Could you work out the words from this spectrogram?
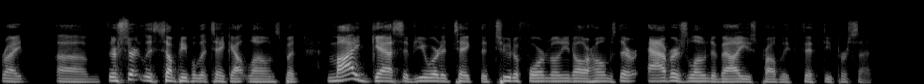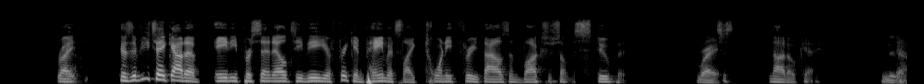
Right. Um, there's certainly some people that take out loans, but my guess, if you were to take the two to four million dollar homes, their average loan to value is probably fifty percent. Right. Yeah. Because if you take out a 80% LTV, your freaking payment's like 23,000 bucks or something stupid. Right. It's just not okay. No. Yeah.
